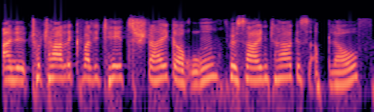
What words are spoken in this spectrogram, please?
eine totale Qualitätssteigerung für seinen Tagesablauf.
